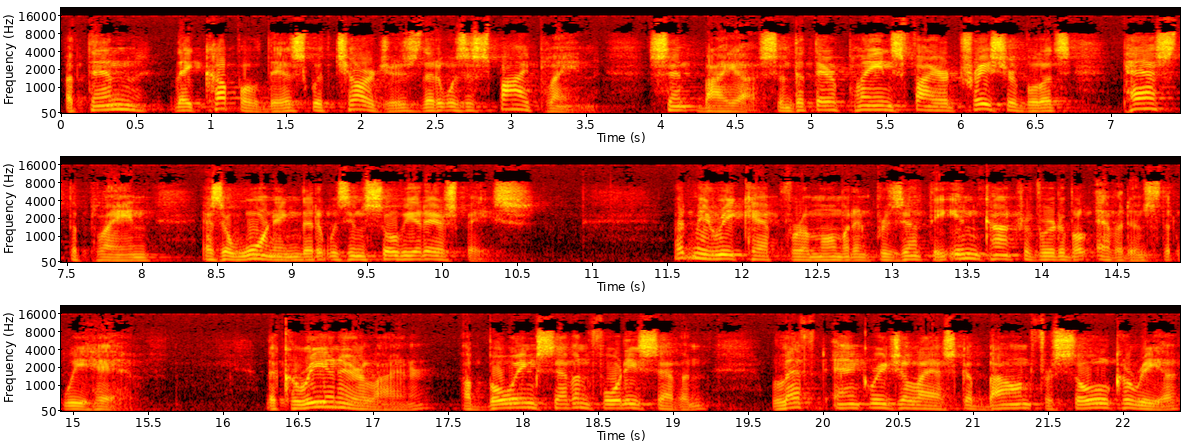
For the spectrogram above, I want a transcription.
But then they coupled this with charges that it was a spy plane sent by us and that their planes fired tracer bullets past the plane as a warning that it was in Soviet airspace. Let me recap for a moment and present the incontrovertible evidence that we have. The Korean airliner, a Boeing 747, left Anchorage, Alaska, bound for Seoul, Korea,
